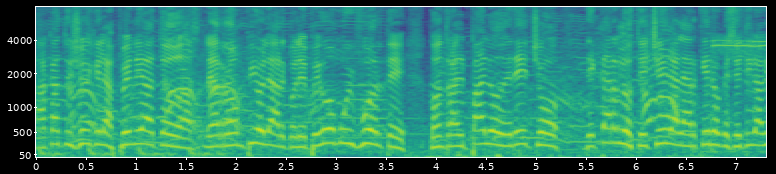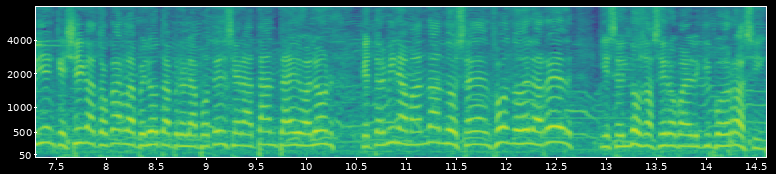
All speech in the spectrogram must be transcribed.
acá estoy yo el que las pelea todas. Le rompió el arco, le pegó muy fuerte contra el palo derecho de Carlos Techera, el arquero que se tira bien, que llega a tocar la pelota, pero la potencia era tanta del balón que termina mandándose al fondo de la red y es el 2 a 0 para el equipo de Racing.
